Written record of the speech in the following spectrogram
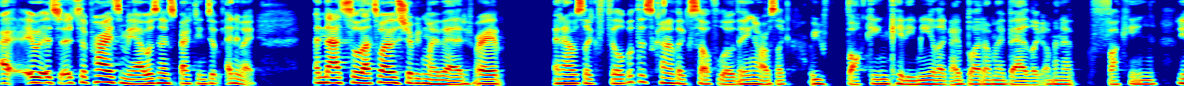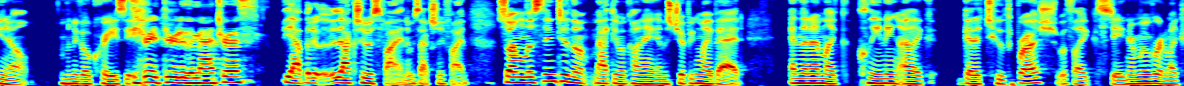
I, it, it's, it surprised me. I wasn't expecting to. Anyway, and that's so that's why I was stripping my bed, right? And I was like filled with this kind of like self loathing. I was like, "Are you fucking kidding me? Like I bled on my bed. Like I'm gonna fucking you know I'm gonna go crazy. Straight through to the mattress. Yeah, but it, actually was fine. It was actually fine. So I'm listening to the Matthew McConaughey. I'm stripping my bed, and then I'm like cleaning. I like get a toothbrush with like stain remover, and I'm like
